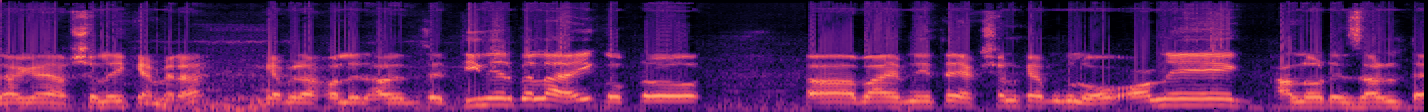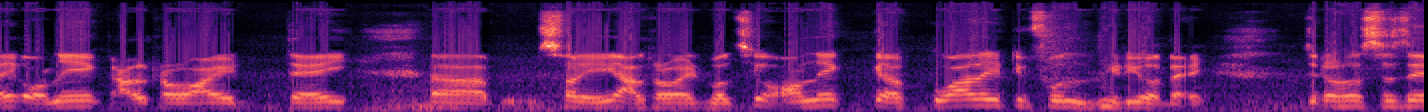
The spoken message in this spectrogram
জায়গায় আসলেই ক্যামেরা ক্যামেরা হলে ধরেন যে দিনের বেলায় গোপ্রো বা এমনিতে অ্যাকশন ক্যামগুলো অনেক ভালো রেজাল্ট দেয়, অনেক আলট্রা ওয়াইড দেয় সরি আলট্রা ওয়াইড বলছি, অনেক কোয়ালিটিফুল ভিডিও দেয়। যেটা হচ্ছে যে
